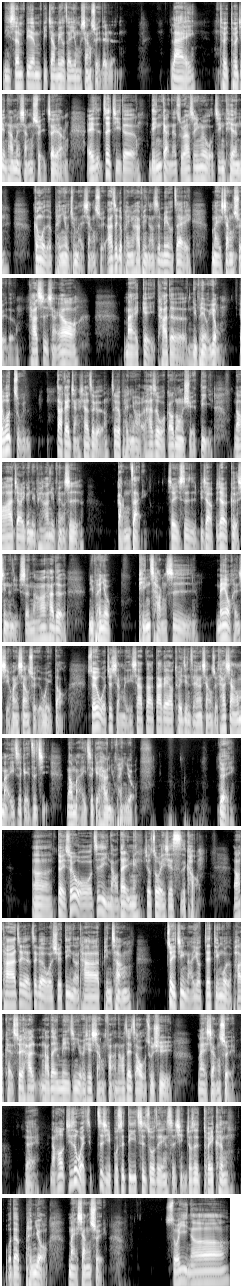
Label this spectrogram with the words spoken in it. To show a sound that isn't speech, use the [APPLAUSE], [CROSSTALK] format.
你身边比较没有在用香水的人，来推推荐他们香水。这样，哎，这集的灵感呢，主要是因为我今天跟我的朋友去买香水啊，这个朋友他平常是没有在买香水的，他是想要买给他的女朋友用。哎，我主大概讲一下这个这个朋友好了，他是我高中的学弟。然后他交了一个女朋友，他女朋友是港仔，所以是比较比较有个性的女生。然后他的女朋友平常是没有很喜欢香水的味道，所以我就想了一下，大大概要推荐怎样香水。他想要买一支给自己，然后买一支给他的女朋友。对，嗯、呃，对，所以我自己脑袋里面就做了一些思考。然后他这个这个我学弟呢，他平常。最近啊有在听我的 podcast，所以他脑袋里面已经有一些想法，然后再找我出去买香水。对，然后其实我自己不是第一次做这件事情，就是推坑我的朋友买香水。所以呢，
